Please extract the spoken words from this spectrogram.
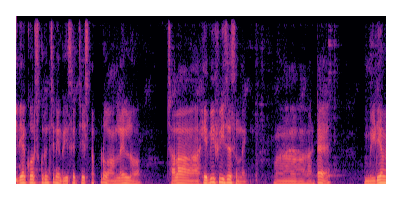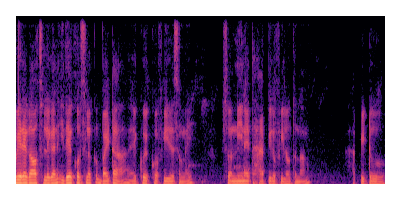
ఇదే కోర్స్ గురించి నేను రీసెర్చ్ చేసినప్పుడు ఆన్లైన్లో చాలా హెవీ ఫీజెస్ ఉన్నాయి. అంటే మీడియం వేరే కావచ్చులే కానీ ఇదే కోర్సులకు బయట ఎక్కువ ఎక్కువ ఫీజెస్ ఉన్నాయి. సో నేనైతే హ్యాపీగా ఫీల్ అవుతున్నాను. Happy to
